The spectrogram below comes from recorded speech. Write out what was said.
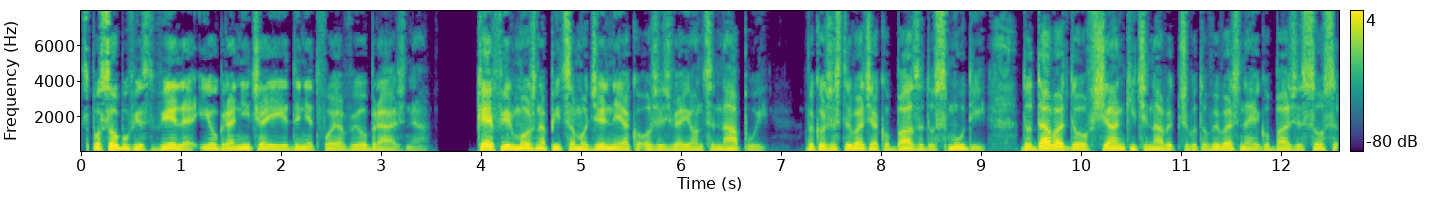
Sposobów jest wiele i ogranicza je jedynie Twoja wyobraźnia. Kefir można pić samodzielnie jako orzeźwiający napój, wykorzystywać jako bazę do smoothie, dodawać do owsianki czy nawet przygotowywać na jego bazie sosy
